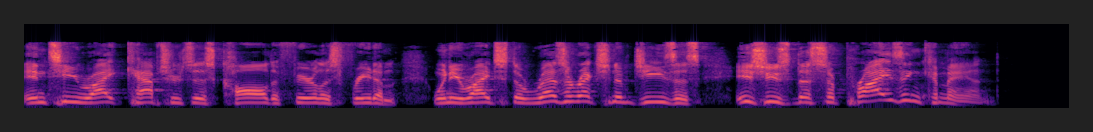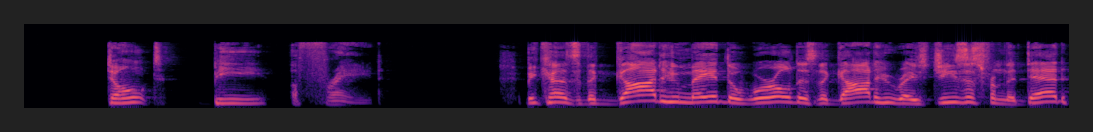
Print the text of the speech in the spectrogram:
N.T. Wright captures this call to fearless freedom when he writes The resurrection of Jesus issues the surprising command don't be afraid because the God who made the world is the God who raised Jesus from the dead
